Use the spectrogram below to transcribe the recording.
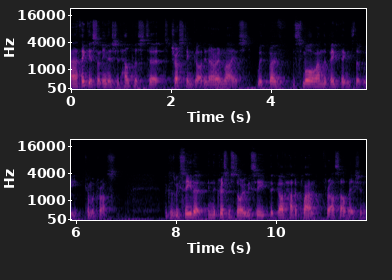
And I think it's something that should help us to, to trust in God in our own lives with both the small and the big things that we come across. Because we see that in the Christmas story, we see that God had a plan for our salvation.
